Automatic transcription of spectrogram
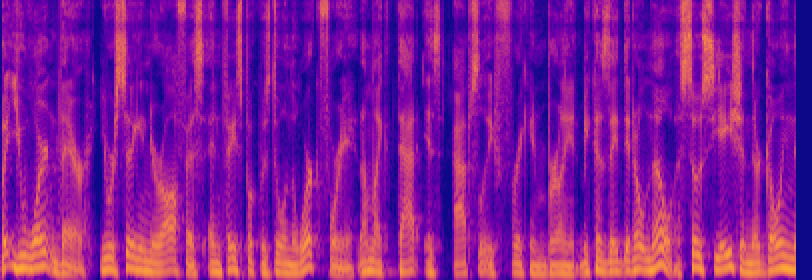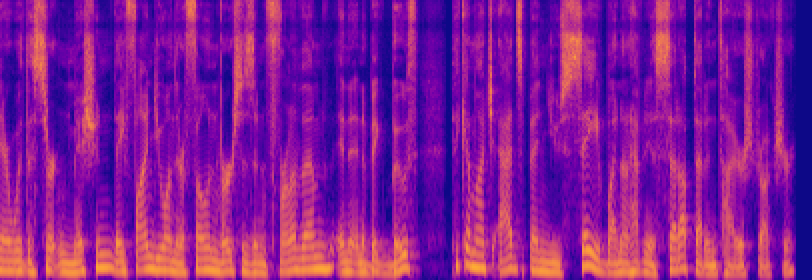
But you weren't there. You were sitting in your office and Facebook was doing the work for you. And I'm like, that is absolutely freaking brilliant because they, they don't know. Association, they're going there with a certain mission. They find you on their phone versus in front of them in, in a big booth. Think how much ad spend you save by not having to set up that entire structure.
